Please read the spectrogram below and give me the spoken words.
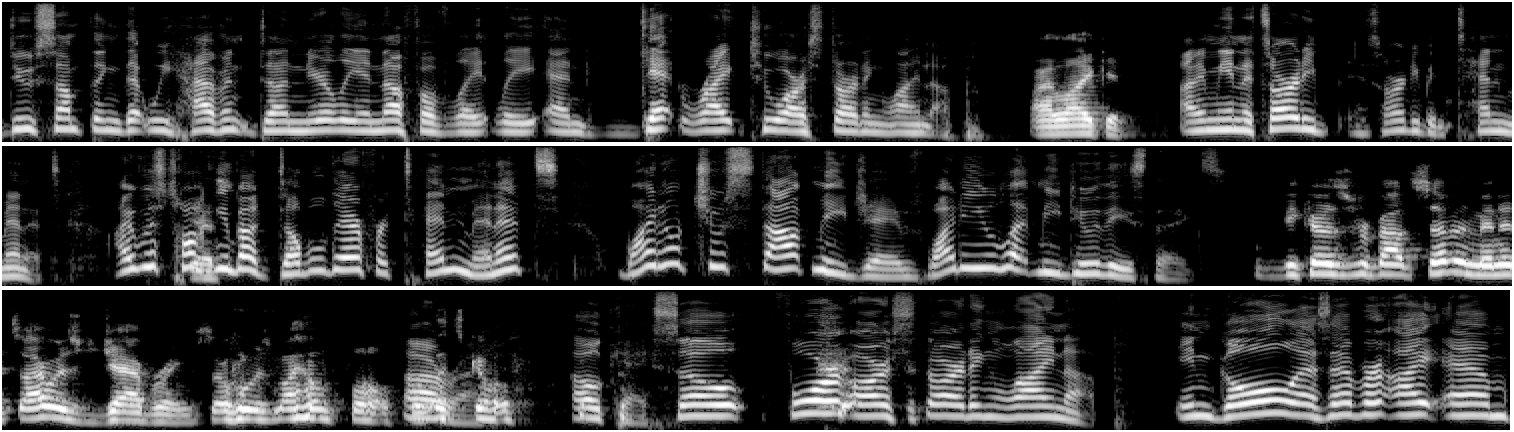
do something that we haven't done nearly enough of lately and get right to our starting lineup? I like it. I mean, it's already it's already been 10 minutes. I was talking Yes. about Double Dare for 10 minutes. Why don't you stop me, James? Why do you let me do these things? Because for about seven minutes I was jabbering, so it was my own fault. Let's right. go. Okay, so for our starting lineup, in goal, as ever, I am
